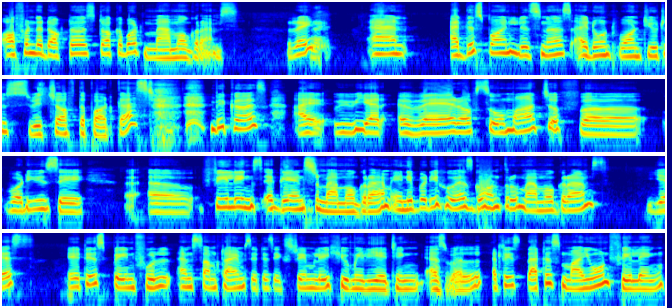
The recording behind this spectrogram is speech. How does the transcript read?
often the doctors talk about mammograms, right? Right. And at this point, listeners, I don't want you to switch off the podcast because I we are aware of so much of uh, what do you say uh, uh, feelings against mammogram. Anybody who has gone through mammograms, yes, it is painful and sometimes it is extremely humiliating as well. At least that is my own feeling.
